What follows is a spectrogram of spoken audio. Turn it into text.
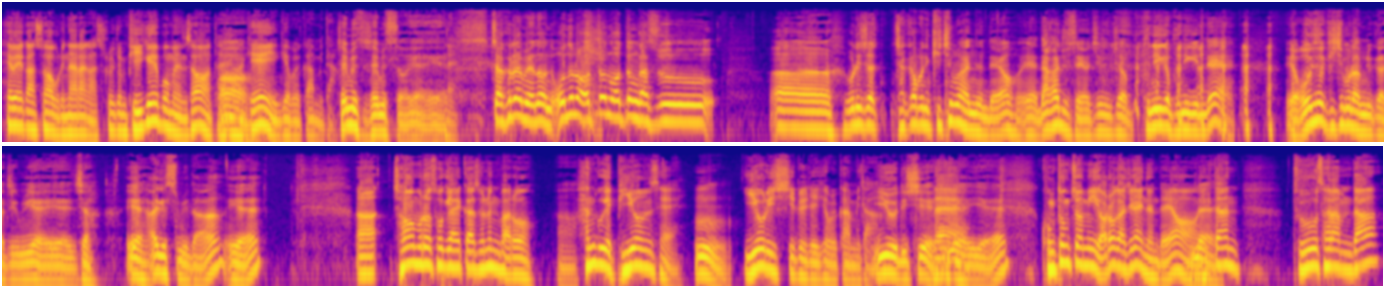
해외 가수와 우리나라 가수를 좀 비교해 보면서 다양하게 얘기해 볼까 합니다. 재밌어, 재밌어. 예, 예. 네. 자, 그러면은 오늘은 어떤 어떤 가수 어, 우리 저 작가분이 기침을 했는데요. 예, 나가주세요. 지금 저 분위기가 분위기인데 예, 어디서 기침을 합니까 지금? 예, 예. 자, 예, 알겠습니다. 예, 어, 처음으로 소개할 가수는 바로 어, 한국의 비욘세 음, 이효리 씨를 얘기해 볼까 합니다. 이효리 씨. 네. 예, 예. 공통점이 여러 가지가 있는데요. 네. 일단 두 사람 다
